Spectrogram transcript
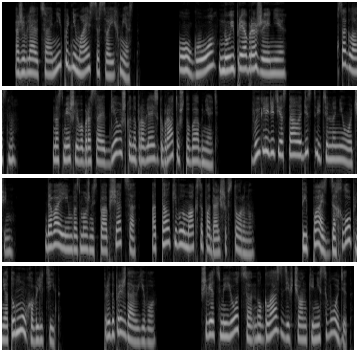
— оживляются они, поднимаясь со своих мест. «Ого, ну и преображение!» «Согласна», Насмешливо бросает девушка, направляясь к брату, чтобы обнять. Выглядеть я стала действительно не очень. Давая им возможность пообщаться, отталкиваю Макса подальше в сторону. «Ты пасть захлопни, а то муха влетит!» Предупреждаю его. Швед смеется, но глаз девчонки не сводит.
